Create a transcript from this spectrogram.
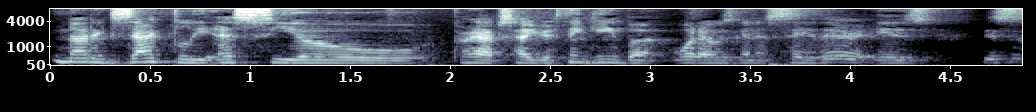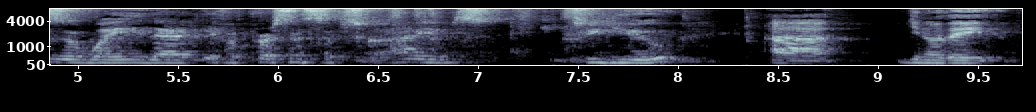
not exactly SEO, perhaps how you're thinking, but what I was going to say there is this is a way that if a person subscribes to you, uh, you know they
